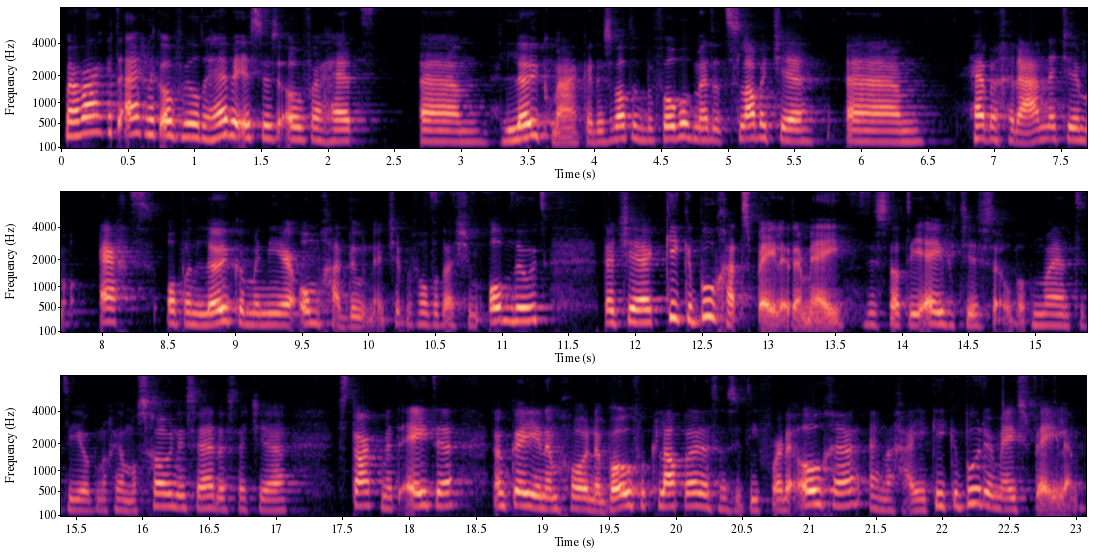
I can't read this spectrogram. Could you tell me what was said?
Maar waar ik het eigenlijk over wilde hebben is dus over het um, leuk maken. Dus wat we bijvoorbeeld met het slabbetje um, hebben gedaan. Dat je hem echt op een leuke manier om gaat doen. Dat je bijvoorbeeld als je hem omdoet, dat je kiekeboe gaat spelen daarmee. Dus dat hij eventjes op het moment dat hij ook nog helemaal schoon is. Hè, dus dat je start met eten. Dan kun je hem gewoon naar boven klappen. Dus dan zit hij voor de ogen. En dan ga je kiekeboe ermee spelen.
